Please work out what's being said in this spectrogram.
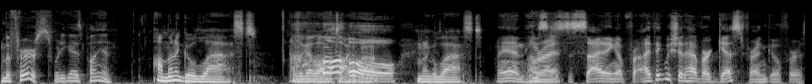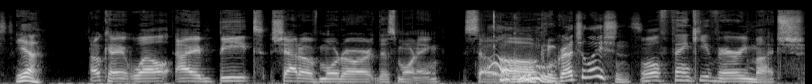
But first, what are you guys playing? I'm gonna go last. 'Cause I got a lot to talk about. Oh I'm gonna go last. man, he's All right. just deciding up front. I think we should have our guest friend go first. Yeah. Okay, well, I beat Shadow of Mordor this morning. So Oh, congratulations! Well, thank you very much.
